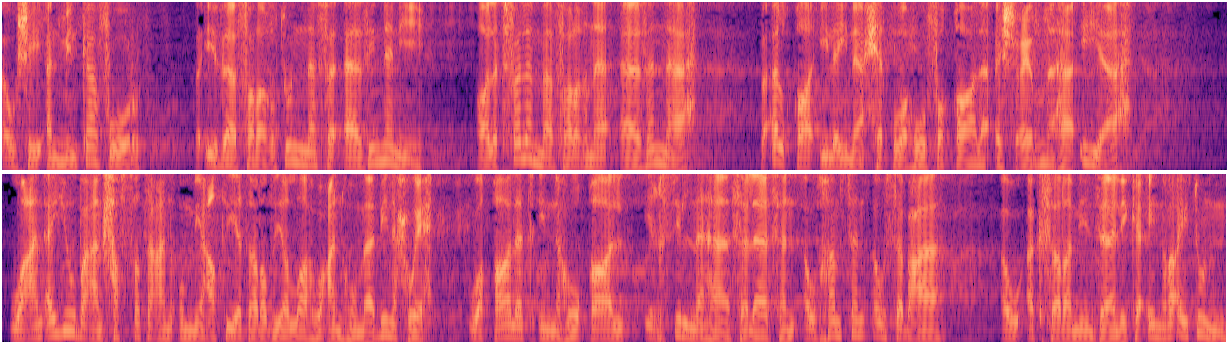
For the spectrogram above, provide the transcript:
أو شيئا من كافور فإذا فرغتن فآذنني. قالت فلما فرغنا آذناه. فألقى إلينا حقوه فقال أشعرنها إياه. وعن أيوب عن حفصة عن أم عطية رضي الله عنهما بنحوه وقالت إنه قال اغسلنها ثلاثا أو خمسا أو سبعا أو أكثر من ذلك إن رأيتن.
